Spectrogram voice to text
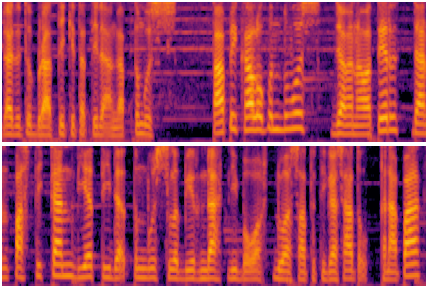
dan itu berarti kita tidak anggap tembus. Tapi kalaupun tembus, jangan khawatir dan pastikan dia tidak tembus lebih rendah di bawah 2131. Kenapa?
